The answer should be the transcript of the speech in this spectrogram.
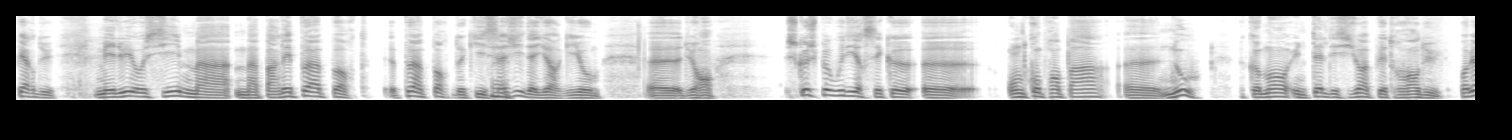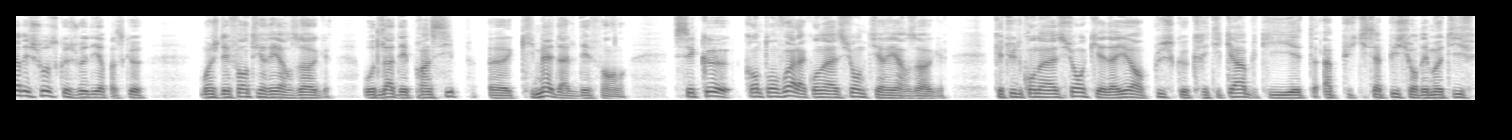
perdu. Mais lui aussi m'a parlé. Peu importe peu importe de qui il s'agit d'ailleurs, Guillaume euh, Durand. Ce que je peux vous dire, c'est que euh, on ne comprend pas, euh, nous, comment une telle décision a pu être rendue. Première des choses que je veux dire, parce que moi je défends Thierry Herzog, au-delà des principes euh, qui m'aident à le défendre, c'est que quand on voit la condamnation de Thierry Herzog, qui est une condamnation qui est d'ailleurs plus que critiquable, qui est qui s'appuie sur des motifs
